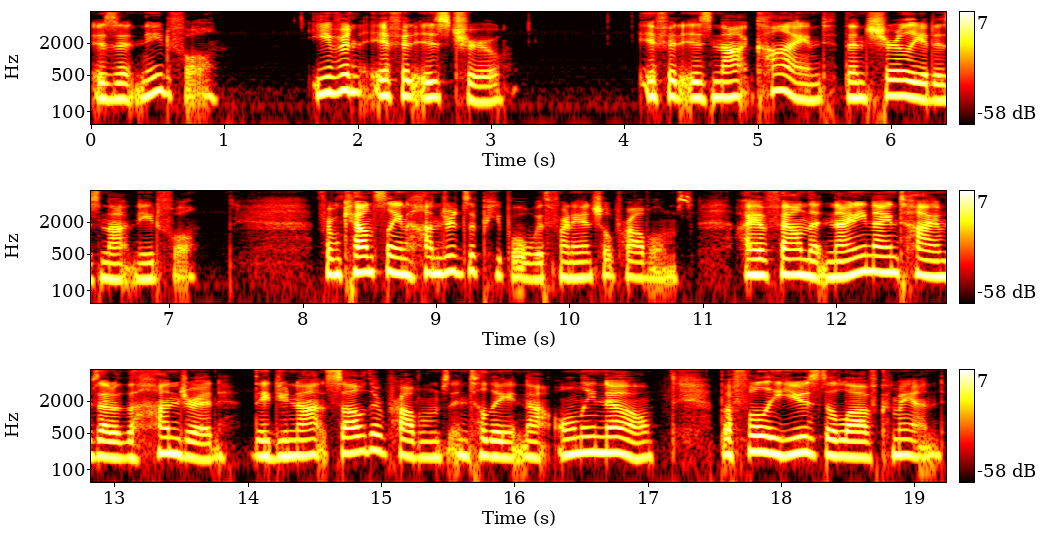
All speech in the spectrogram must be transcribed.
Is it needful? Even if it is true, if it is not kind, then surely it is not needful. From counseling hundreds of people with financial problems, I have found that 99 times out of the 100, they do not solve their problems until they not only know, but fully use the law of command.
